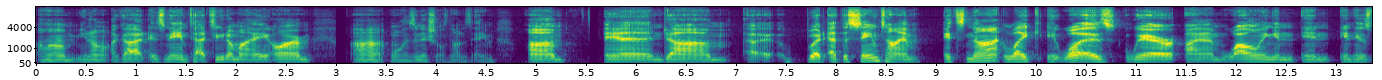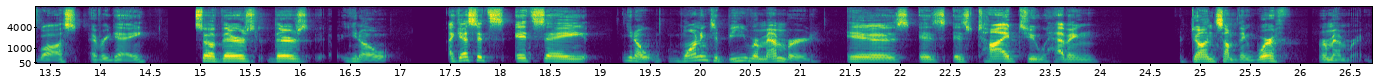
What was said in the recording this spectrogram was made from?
Um, you know, I got his name tattooed on my arm uh, well, his initials, not his name. Um, and um, uh, but at the same time, it's not like it was where I am wallowing in in in his loss every day. So there's there's you know, I guess it's it's a you know wanting to be remembered is is is tied to having done something worth remembering.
